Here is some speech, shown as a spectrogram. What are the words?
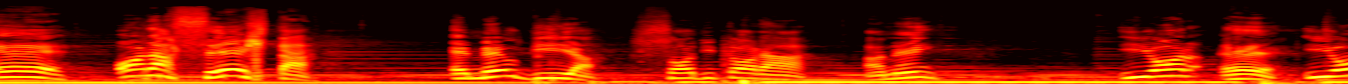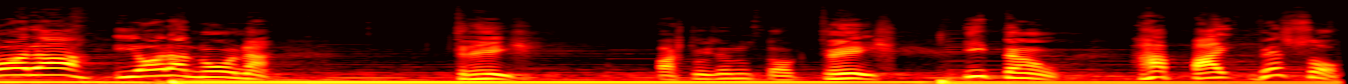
É, hora sexta é meio-dia, só de Torá. Amém? E hora, é, e hora, e hora nona. Três. Pastor, eu não toco. Três. Então, Rapaz, vê só.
